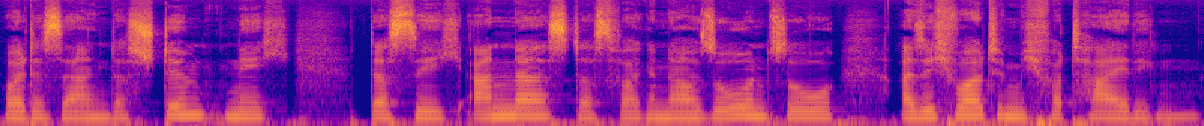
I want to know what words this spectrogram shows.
wollte sagen, das stimmt nicht, das sehe ich anders, das war genau so und so, also ich wollte mich verteidigen.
